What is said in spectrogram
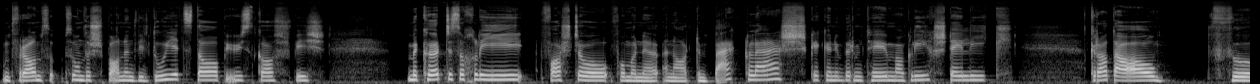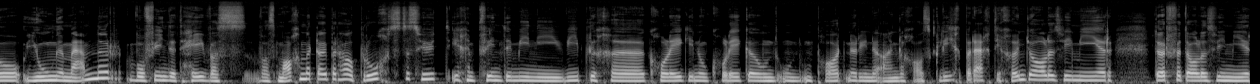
und vor allem so, besonders spannend, weil du jetzt da bei uns Gast bist. Man hört so ein fast so von einer, einer Art Backlash gegenüber dem Thema Gleichstellung. Gerade auch von jungen Männern, die finden, hey, was, was machen wir da überhaupt? Braucht es das heute? Ich empfinde meine weiblichen Kolleginnen und Kollegen und, und, und Partnerinnen eigentlich als gleichberechtigt. Die können ja alles wie wir, dürfen alles wie wir.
